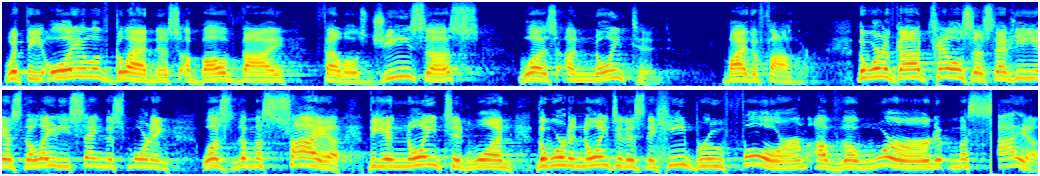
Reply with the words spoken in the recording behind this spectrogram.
with the oil of gladness above thy fellows. Jesus was anointed by the Father. The Word of God tells us that He, as the lady sang this morning, was the Messiah, the anointed one. The word anointed is the Hebrew form of the word Messiah.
